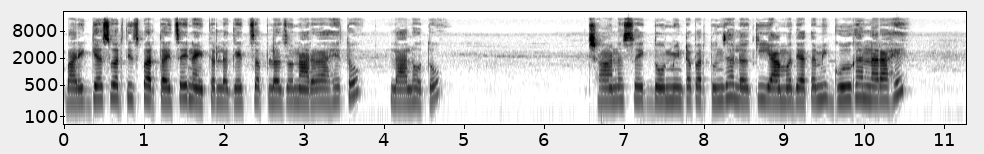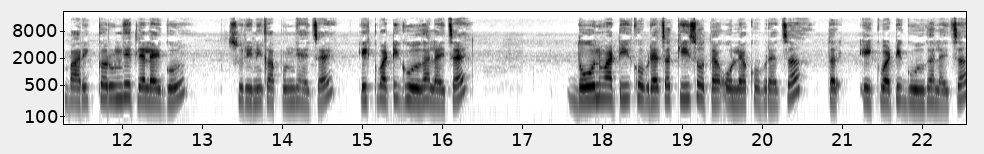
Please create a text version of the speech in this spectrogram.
बारीक गॅसवरतीच परतायचं आहे नाहीतर लगेच चपला जो नारळ आहे तो लाल होतो. छान असं एक दोन मिनटं परतून झालं की यामध्ये आता मी गूळ घालणार आहे. बारीक करून घेतलेला आहे गूळ. सुरीने कापून घ्यायचा आहे एक वाटी गूळ घालायचा आहे दोन वाटी खोबऱ्याचा किस होता ओल्या खोबऱ्याचा तर एक वाटी गूळ घालायचा.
